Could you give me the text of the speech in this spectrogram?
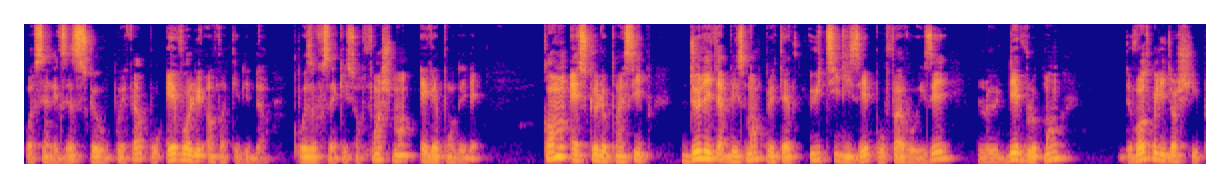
Voici un exercice que vous pouvez faire pour évoluer en tant que leader? Posez-vous ces questions franchement et répondez-les. Comment est-ce que le principe de l'établissement peut être utilisé pour favoriser le développement de votre leadership?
